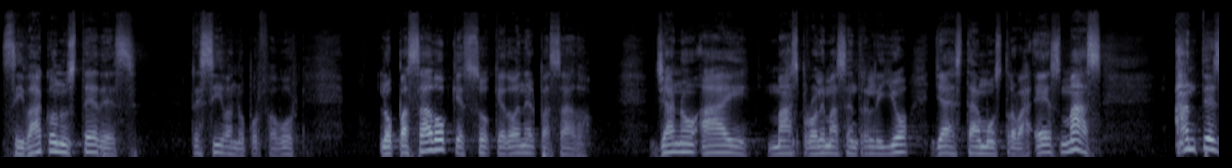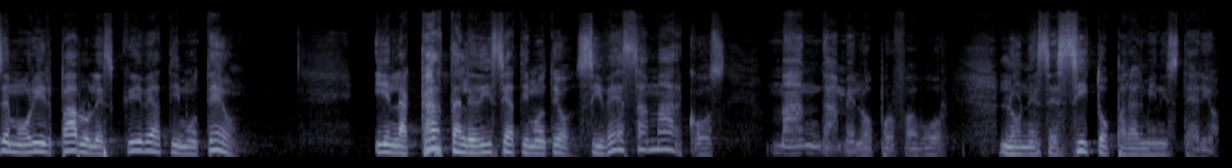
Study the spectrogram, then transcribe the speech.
si va con ustedes, recíbanlo por favor. Lo pasado que quedó en el pasado. Ya no hay más problemas entre él y yo, ya estamos trabajando. Es más, antes de morir, Pablo le escribe a Timoteo y en la carta le dice a Timoteo, si ves a Marcos, mándamelo por favor. Lo necesito para el ministerio.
